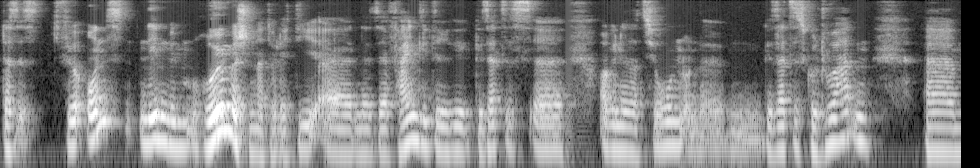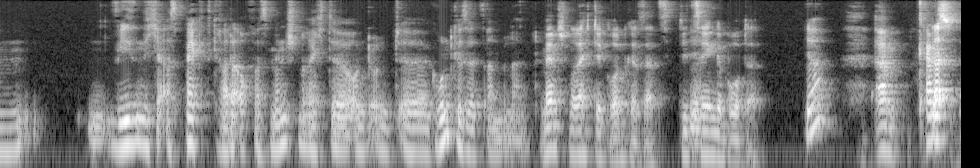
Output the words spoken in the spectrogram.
Das ist für uns neben dem Römischen natürlich, die äh, eine sehr feingliedrige Gesetzesorganisation äh, und äh, Gesetzeskultur hatten, ähm, ein wesentlicher Aspekt, gerade auch was Menschenrechte und, und äh, Grundgesetz anbelangt. Menschenrechte, Grundgesetz, die Ja. zehn Gebote. Ja, Ähm, kannst,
